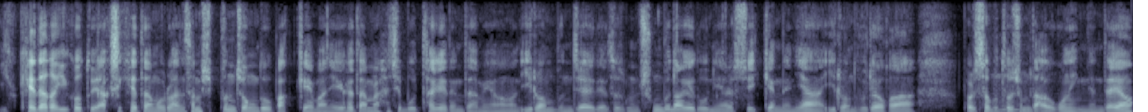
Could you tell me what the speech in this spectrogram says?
이- 게다가 이것도 약식 회담으로 한 30분 정도밖에 만약에 회담을 하지 못하게 된다면 이런 문제에 대해서 좀 충분하게 논의할 수 있겠느냐 이런 우려가 벌써부터 음. 좀 나오고는 있는데요.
